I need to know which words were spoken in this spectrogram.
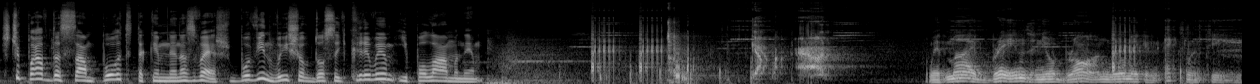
Щоправда, сам порт таким не назвеш, бо він вийшов досить кривим і поламаним. With my brains and your brawn, we'll make an excellent team.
